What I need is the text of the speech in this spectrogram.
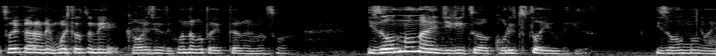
それからね、もう一つね、河合先生、こんなこと言っておられますわ。依存のない自立は孤立と言うべきだ。依存のない。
